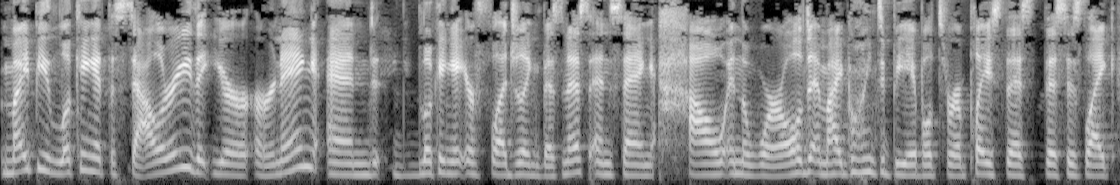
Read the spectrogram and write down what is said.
might be looking at the salary that you're earning and looking at your fledgling business and saying, how in the world am I going to be able to replace this? This is like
